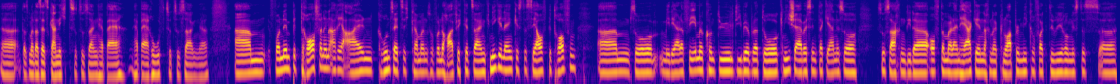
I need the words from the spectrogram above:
dass man das jetzt gar nicht sozusagen herbei, herbeiruft, sozusagen. Ja. Ähm, von den betroffenen Arealen grundsätzlich kann man so von der Häufigkeit sagen, Kniegelenk ist das sehr oft betroffen. Ähm, so medialer Femurkondyl, Tibialplateau, Kniescheibe sind da gerne so, so Sachen, die da oft einmal einhergehen. Nach einer Knorpelmikrofrakturierung ist das äh,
